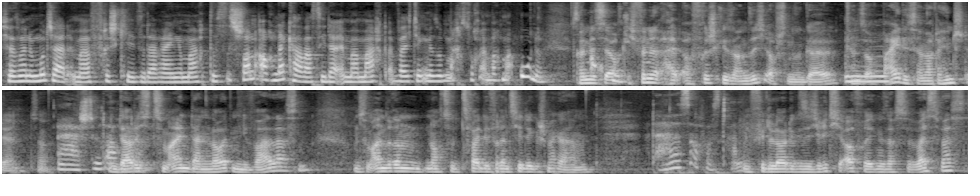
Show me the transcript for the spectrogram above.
Ich weiß, meine Mutter hat immer Frischkäse da reingemacht. Das ist schon auch lecker, was sie da immer macht. Aber ich denke mir so, mach's doch einfach mal ohne. Könntest ja auch, ich finde halt auch Frischkäse an sich auch schon so geil. Kannst auch beides einfach dahinstellen. So. Ja, stimmt auch. Und dadurch zum einen deinen Leuten die Wahl lassen und zum anderen noch so zwei differenzierte Geschmäcker haben. Da ist auch was dran. Und viele Leute, die sich richtig aufregen, sagst du, weißt du was?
